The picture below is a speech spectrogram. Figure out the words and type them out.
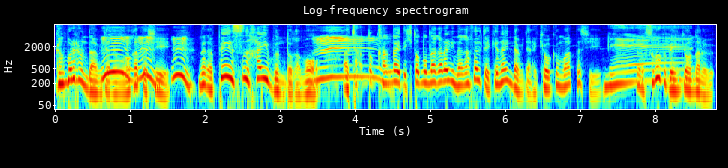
頑張れるんだ、みたいなのも分かったし、うんうんなんかペース配分とかも、うんあちゃんと考えて人の流れに流されちゃいけないんだみたいな教訓もあったし、ねすごく勉強になる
